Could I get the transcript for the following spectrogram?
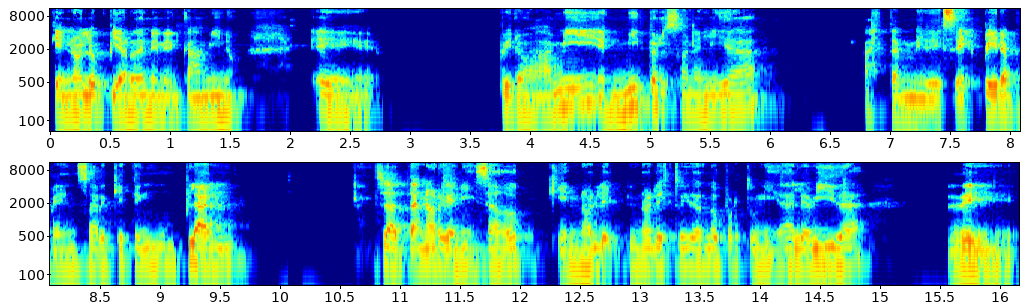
que no lo pierden en el camino. Eh, pero a mí, en mi personalidad, hasta me desespera pensar que tengo un plan ya tan organizado que no le, no le estoy dando oportunidad a la vida de,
